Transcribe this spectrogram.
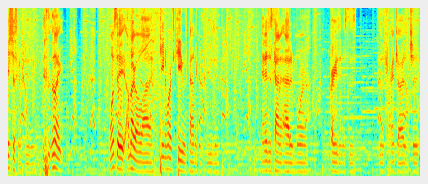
it's just confusing. like, once they, I'm not gonna lie, Kingdom Hearts Key was kind of confusing, and it just kind of added more craziness to, to franchise and shit.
